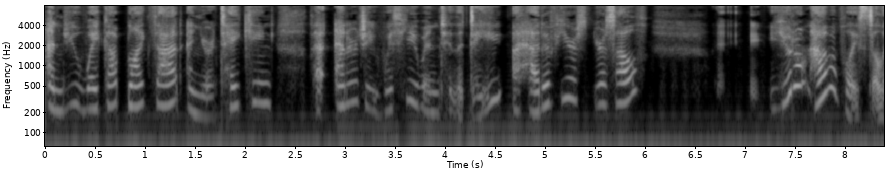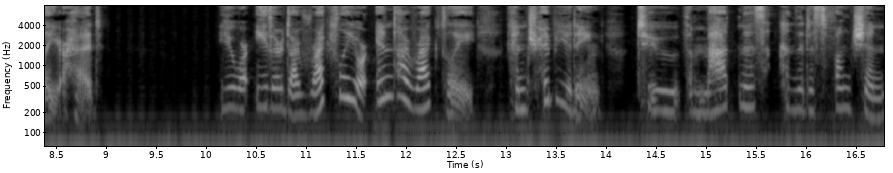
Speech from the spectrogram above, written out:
and you wake up like that and you're taking that energy with you into the day ahead of your, yourself, you don't have a place to lay your head. You are either directly or indirectly contributing to the madness and the dysfunction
